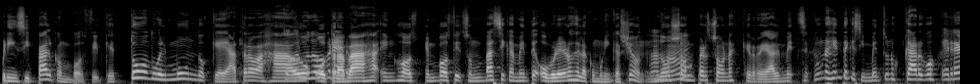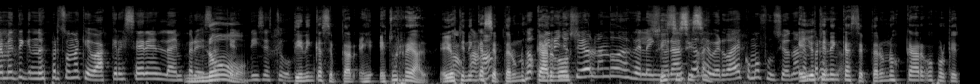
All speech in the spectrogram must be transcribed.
principal con BuzzFeed, que todo el mundo que ha trabajado o obrero. trabaja en, en BuzzFeed son básicamente obreros de la comunicación. No son personas que realmente... Una gente que se inventa unos cargos Es realmente que no es persona que va a crecer en la empresa, no, que dices tú. tienen que aceptar, eh, esto es real, ellos No, tienen que aceptar unos No, mire, yo cargos, estoy hablando desde la Sí, sí, sí, ignorancia sí. de verdad de cómo funciona la ellos tienen que aceptar unos cargos porque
